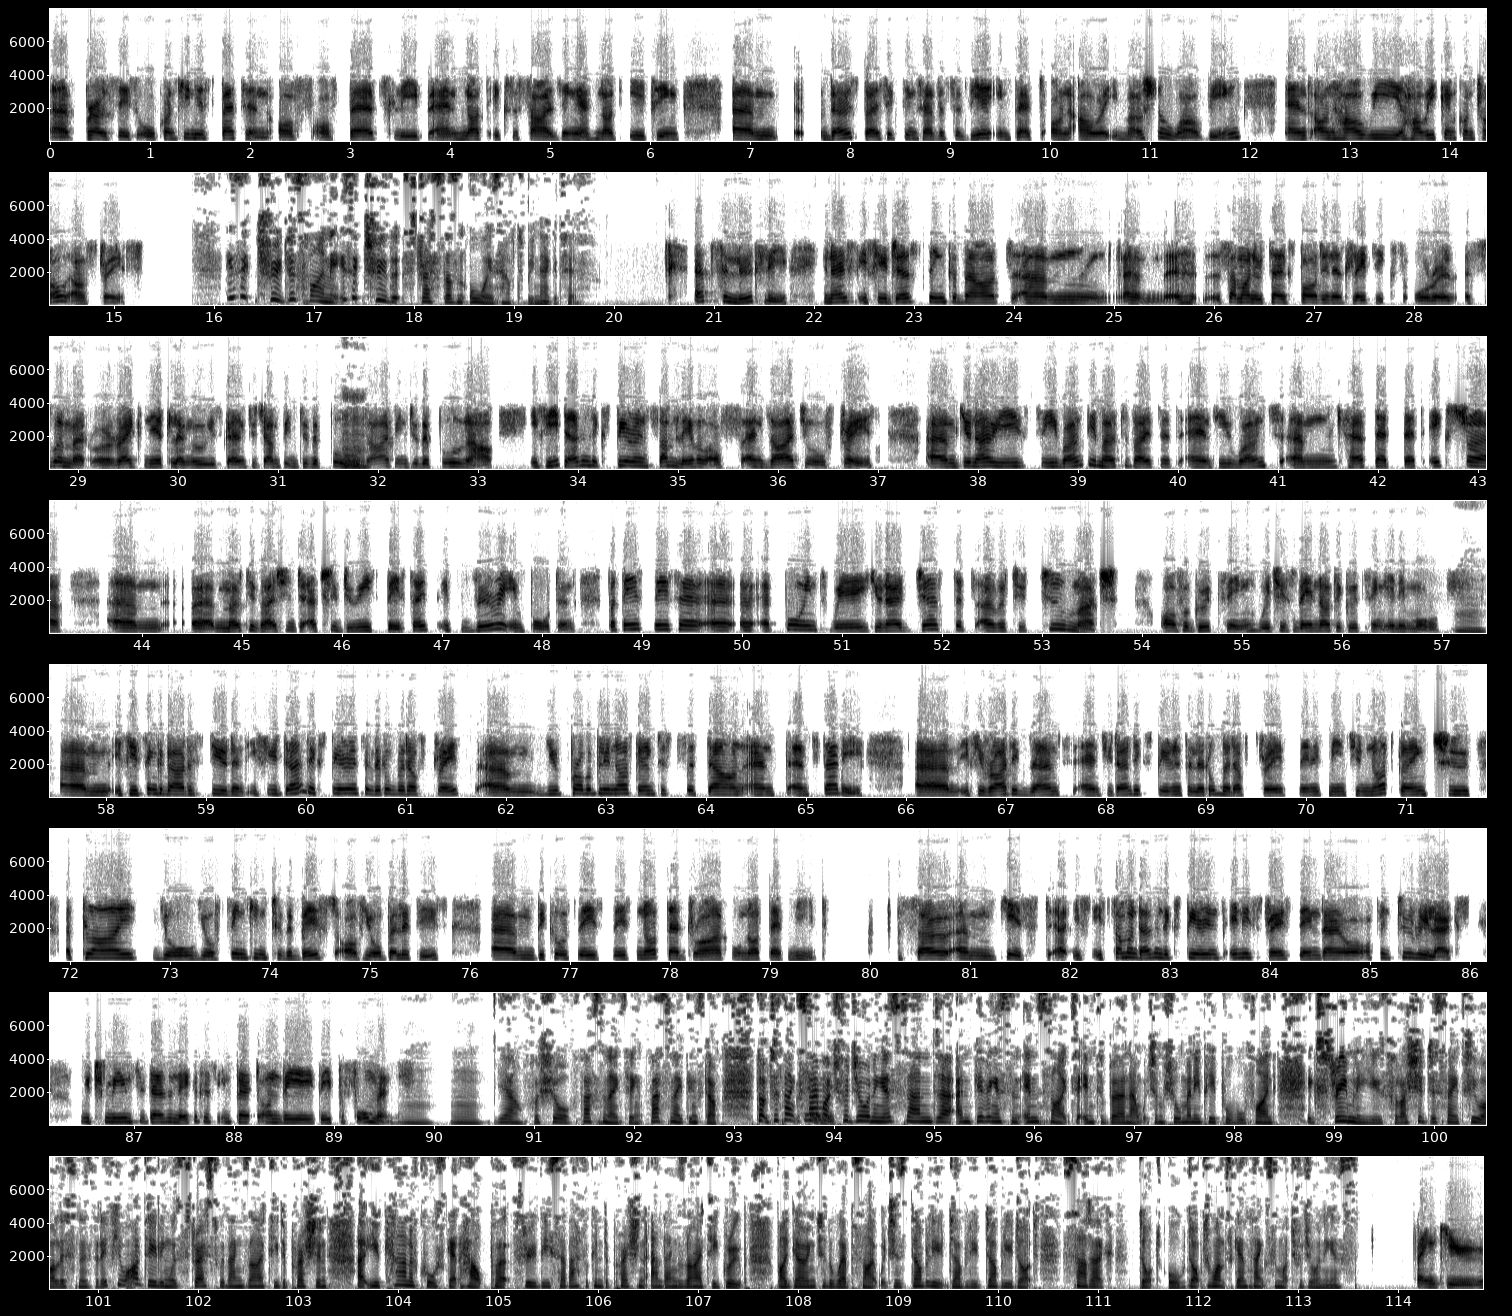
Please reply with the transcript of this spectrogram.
uh, process or continuous pattern of, of bad sleep and not exercising and not eating, um, those basic things have a severe impact on our emotional well-being and on how we how we can control our stress. Is it true? Just finally, is it true that stress doesn't always have to be negative? Absolutely. You know, if, if you just think about um, um, someone who takes part in athletics or a, a swimmer or a Ryk Neethling who is going to jump into the pool, mm. dive into the pool now, if he doesn't experience some level of anxiety or stress, um, you know, he's, he won't be motivated and he won't um, have that, that extra um, uh, motivation to actually do his best. So it's, it's very important. But there's there's a, a, a point where you know just tips over to too much of a good thing, which is then not a good thing anymore. Mm. Um, if you think about a student, if you don't experience a little bit of stress, um, you're probably not going to sit down and, and study. Um, if you write exams and you don't experience a little bit of stress, then it means you're not going to apply your your thinking to the best of your abilities um, because there's there's not that drive or not that need. So um, yes, uh, if if someone doesn't experience any stress, then they are often too relaxed which means it has a negative impact on the, the performance. Mm, mm, yeah, for sure. Fascinating, fascinating stuff. Doctor, thanks so much for joining us and, uh, and giving us an insight into burnout, which I'm sure many people will find extremely useful. I should just say to our listeners that if you are dealing with stress, with anxiety, depression, uh, you can of course get help uh, through the South African Depression and Anxiety Group by going to the website, which is www.sadag.org. Doctor, once again, thanks so much for joining us. Thank you.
